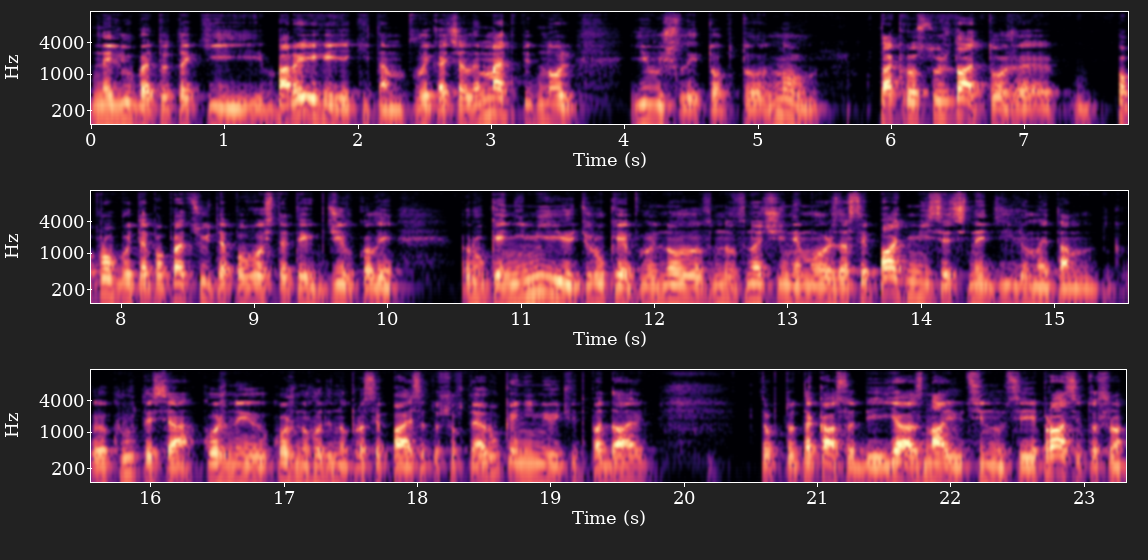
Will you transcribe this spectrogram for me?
не любить, то такі бариги, які там викачали мед під ноль і уйшли. Тобто, ну, так розсуждати теж. Попробуйте, попрацюйте, повозьте тих бджіл, коли руки німіють, руки ну, ну, вночі не можеш засипати місяць, неділю, ми там е, крутися, кожну, кожну годину просипаєшся, то що в тебе руки німіють, відпадають. Тобто така собі, я знаю ціну цієї праці, то що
